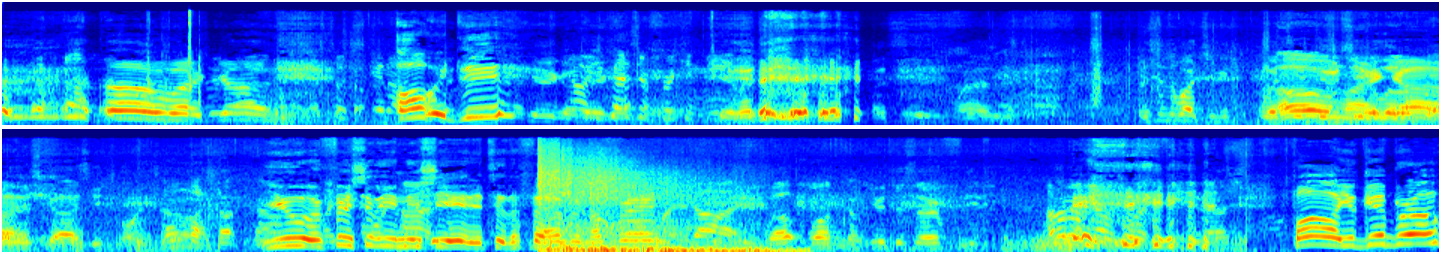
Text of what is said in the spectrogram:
Oh my God. Oh, he did. Here you go. Yo, Here you you guys are freaking mean. Here, let's see. Let's see. Where is it? This is what you what Oh you do oh to my your little brothers, guys. You Oh my god. You oh officially initiated to the family, my friend. Oh god. Well, welcome. You deserve feeding. I don't know if that was worth. Paul, you good, bro?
